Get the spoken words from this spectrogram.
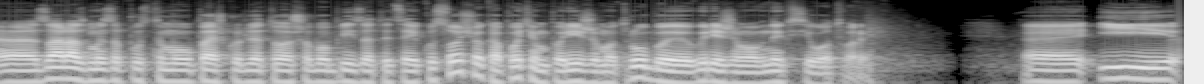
е, зараз ми запустимо упешку для того, щоб обрізати цей кусочок, а потім поріжемо труби, виріжемо в них всі отвори. Е, І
